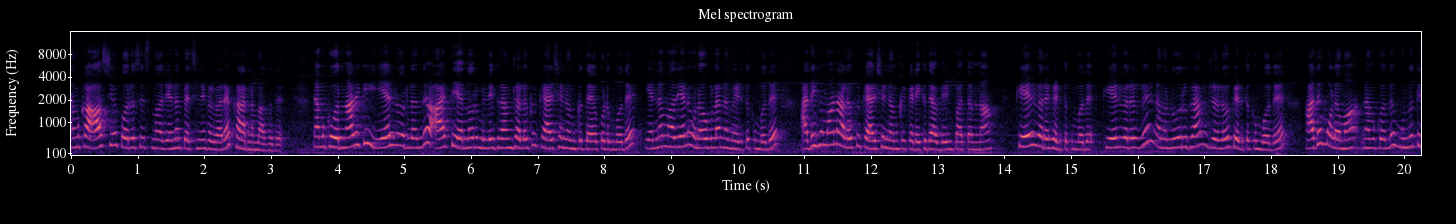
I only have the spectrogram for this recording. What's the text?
நமக்கு ஆஸ்டியோபோரோசிஸ் மாதிரியான பிரச்சனைகள் வர காரணமாகுது. நமக்கு ஒரு நாளைக்கு ஏழ்நூறுலேருந்து ஆயிரத்தி இரநூறு மில்லிகிராம்ன்ற அளவுக்கு கால்சியம் நமக்கு தேவைப்படும் போது என்ன மாதிரியான உணவுகள்லாம் நம்ம எடுத்துக்கும் போது அதிகமான அளவுக்கு கால்சியம் நமக்கு கிடைக்குது அப்படின்னு பார்த்தோம்னா கேழ்வரகு எடுத்துக்கும் போது கேழ்வரகு நம்ம நூறு கிராம்ன்ற அளவுக்கு எடுத்துக்கும் போது அது மூலமாக நமக்கு வந்து முந்நூற்றி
